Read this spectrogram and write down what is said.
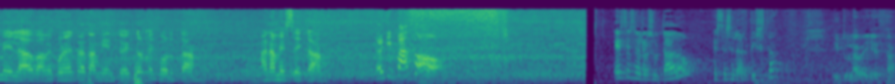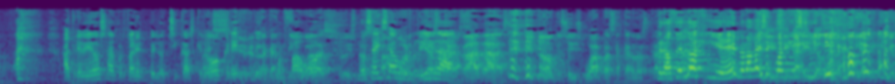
me lava, me pone el tratamiento, Héctor me corta, Ana me seca. ¡Equipazo! Este es el resultado, este es el artista. ¿Y tú la belleza? Atreveos a cortar el pelo, chicas, que Ay, luego sí, crece, de verdad, que por favor. sois, no por seáis favor, tías aburridas. cagadas. Que no, que sois guapas, sacar las Pero hacedlo aquí, ¿eh? No lo hagáis Sí, en sí, cualquier cariño, sitio. aquí, aquí, yo-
